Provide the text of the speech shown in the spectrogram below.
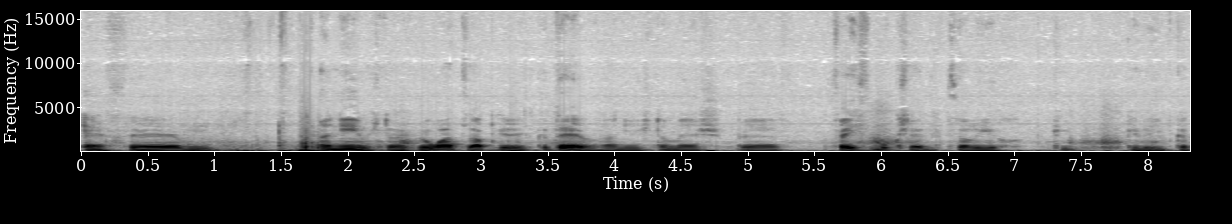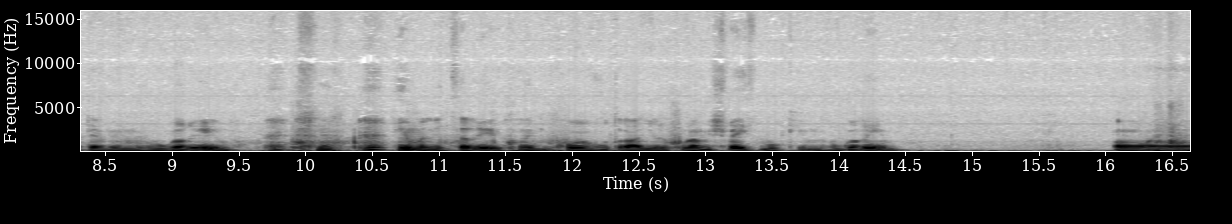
אז um, אני משתמש בוואטסאפ כדי להתכתב, אני משתמש בפייסבוק כשאני צריך כדי להתכתב עם מבוגרים, אם אני צריך, נגיד חובבות רדיו, לכולם יש פייסבוק עם מבוגרים. או אה,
